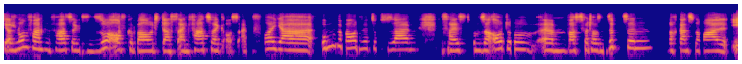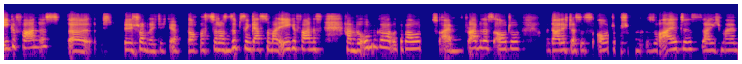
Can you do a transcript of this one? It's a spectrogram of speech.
die autonom fahrenden Fahrzeuge sind so aufgebaut, dass ein Fahrzeug aus einem Vorjahr umgebaut wird sozusagen. Das heißt, unser Auto, ähm, was 2017 noch ganz normal E gefahren ist, da schon richtig, gell? Auch was 2017 ganz normal E gefahren ist, haben wir umgebaut zu einem Driverless-Auto. Und dadurch, dass das Auto schon so alt ist, sage ich mal,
